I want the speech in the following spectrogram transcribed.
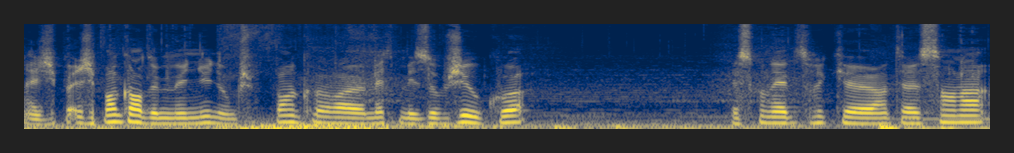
Ah, J'ai pas, pas encore de menu donc je peux pas encore euh, mettre mes objets ou quoi. Est-ce qu'on a des trucs euh, intéressants là?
